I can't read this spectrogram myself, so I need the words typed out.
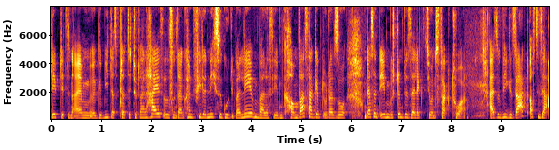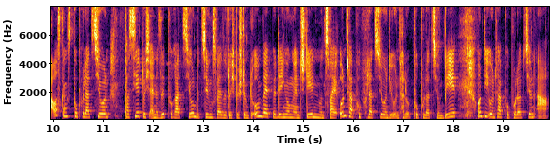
lebt jetzt in einem äh, Gebiet, das plötzlich total heiß ist und dann können viele nicht so gut überleben, weil es eben kaum Wasser gibt oder so. Und das sind eben bestimmte Selektionsfaktoren. Also wie gesagt, aus dieser Ausgangspopulation passiert durch eine Separation bzw. durch bestimmte Umweltbedingungen entstehen nun zwei Unterpopulationen, die Unterpopulation B und die Unterpopulation A.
